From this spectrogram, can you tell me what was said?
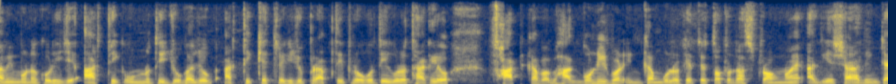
আমি মনে করি যে আর্থিক উন্নতি, যোগাযোগ, আর্থিক ক্ষেত্রে কিছু প্রাপ্তি, প্রগতি এগুলো থাকলেও ফাটকা বা ভাগ্য নির্ভর ইনকামগুলোর ক্ষেত্রে ততটা স্ট্রং নয়। আজকে সারাদিনটা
